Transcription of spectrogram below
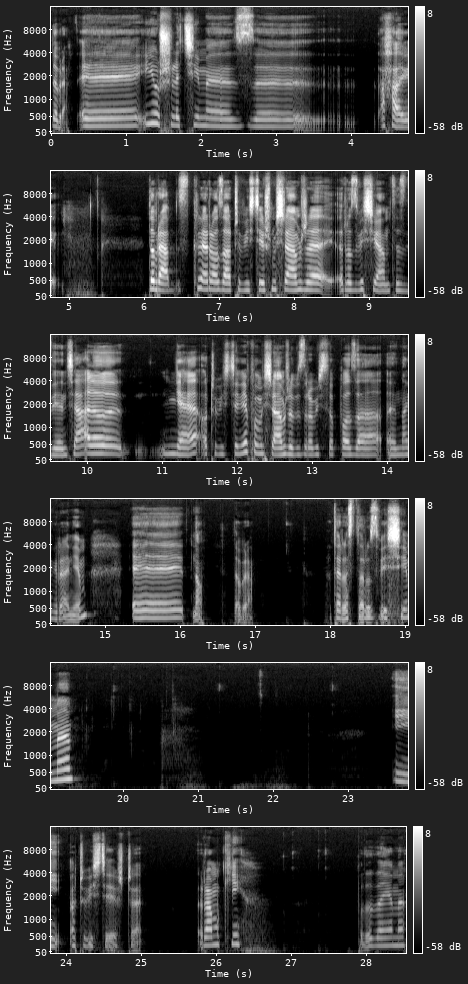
dobra. Yy, już lecimy z. Aha. Dobra, skleroza oczywiście. Już myślałam, że rozwiesiłam te zdjęcia, ale nie, oczywiście nie pomyślałam, żeby zrobić to poza y, nagraniem. Yy, no, dobra. Teraz to rozwiesimy. I oczywiście jeszcze ramki pododajemy.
